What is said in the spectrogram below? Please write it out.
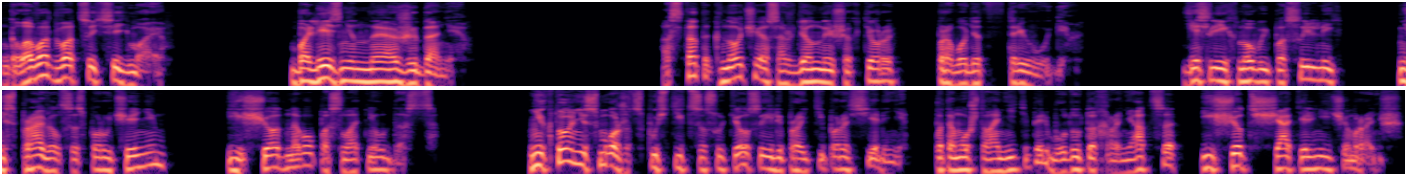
Глава двадцать седьмая. Болезненное ожидание. Остаток ночи осажденные шахтеры проводят в тревоге. Если их новый посыльный не справился с поручением, еще одного послать не удастся. Никто не сможет спуститься с утеса или пройти по расселине, потому что они теперь будут охраняться еще тщательнее, чем раньше.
